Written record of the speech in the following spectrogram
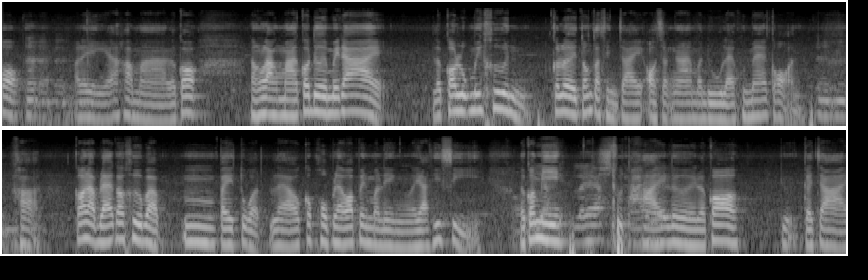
อกเออเออเอออะไรอย่างเงี้ยค่ะมา แล้วก็หลังๆมาก็เดินไม่ได้ แล้วก็ลุกไม่ขึ้น ก็เลยต้องตัดสินใจออกจากงานมาดูแลคุณแม่ก่อนเออเออค่ะ ก็อันดับแรกก็คือแบบอืมไปตรวจแล้วก็พบแล้วว่าเป็นมะเร็งระยะที่สี่แล้วก็มีระยะสุดท้ายเลย แล้วก็กระจาย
